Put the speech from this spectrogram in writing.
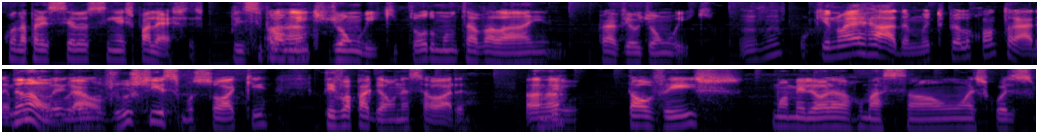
quando apareceram assim as palestras, principalmente uhum. John Wick. Todo mundo tava lá para ver o John Wick. Uhum. O que não é errado, é muito pelo contrário, é não, não, legal. É justíssimo, só que teve o um apagão nessa hora. Uhum. Talvez uma melhor arrumação, as coisas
